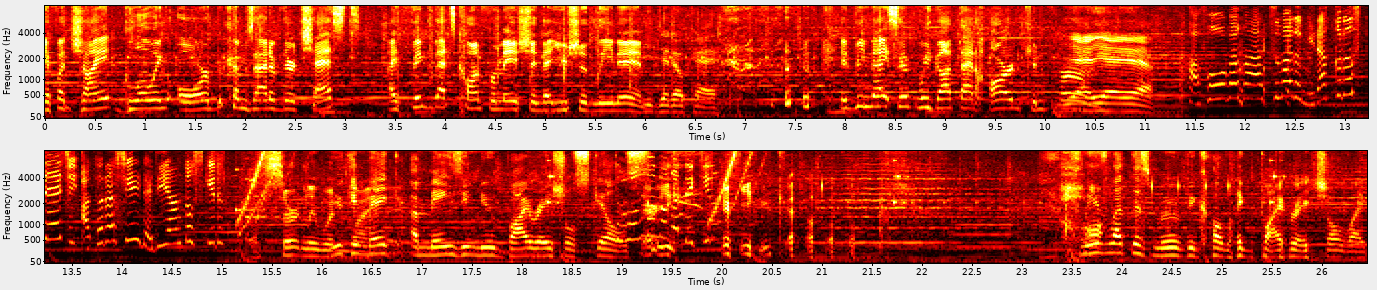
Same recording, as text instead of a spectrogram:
If a giant glowing orb comes out of their chest, I think that's confirmation that you should lean You in. did okay. It'd be nice if we got that hard confirmed. Yeah, yeah, yeah. パフォーマが集まるミラクルステージ新しいレディアントスキル Certainly You wouldn't can mind make it. amazing new biracial skills. There you, there you go. please let this move be called like biracial like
